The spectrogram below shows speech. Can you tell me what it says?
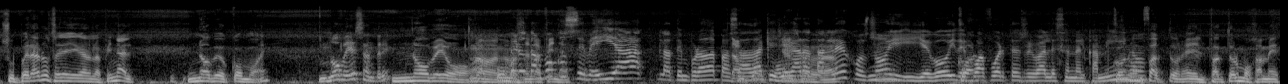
Superarlo sería llegar a la final. No veo cómo, ¿eh? ¿No ves, André? No veo No, a no. Pumas Pero en la tampoco final. se veía la temporada pasada Tampoco. que llegara tan lejos, ¿no? Y llegó y dejó Con- a fuertes rivales en el camino. Con un factor, el factor Mohamed.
